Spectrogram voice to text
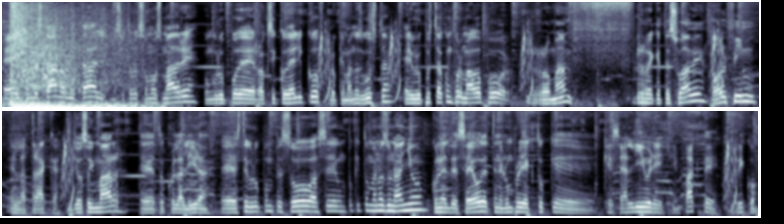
Hey, ¿cómo están, Orbital? Nosotros somos Madre, un grupo de rock psicodélico, lo que más nos gusta. El grupo está conformado por Román Requete Suave, Dolphin en la traca. Yo soy Mar, eh, toco la lira. Eh, Este grupo empezó hace un poquito menos de un año con el deseo de tener un proyecto que, que sea libre, que impacte, rico.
